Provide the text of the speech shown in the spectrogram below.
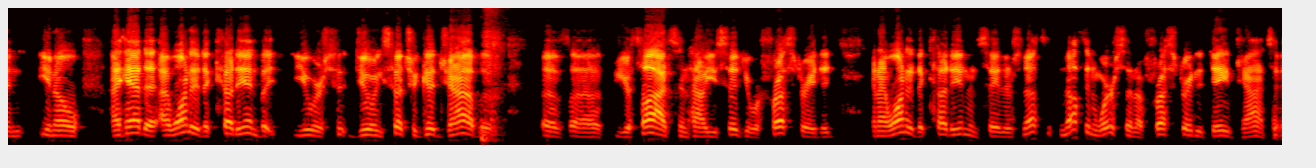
and you know, I had to, I wanted to cut in, but you were doing such a good job of of uh, your thoughts and how you said you were frustrated, and I wanted to cut in and say there's nothing nothing worse than a frustrated Dave Johnson.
